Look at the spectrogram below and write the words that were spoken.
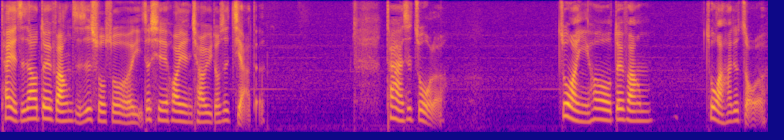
她也知道对方只是说说而已，这些花言巧语都是假的，她还是做了。做完以后，对方做完他就走了，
